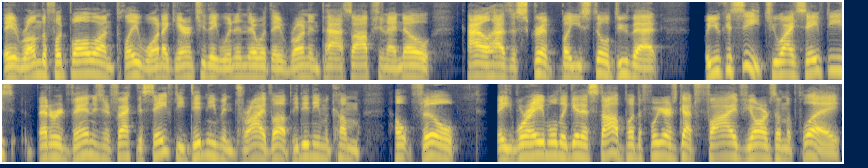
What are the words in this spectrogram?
They run the football on play one. I guarantee they went in there with a run and pass option. I know Kyle has a script, but you still do that. But you can see two high safeties, better advantage. In fact, the safety didn't even drive up. He didn't even come help Phil. They were able to get a stop, but the four yards got five yards on the play.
